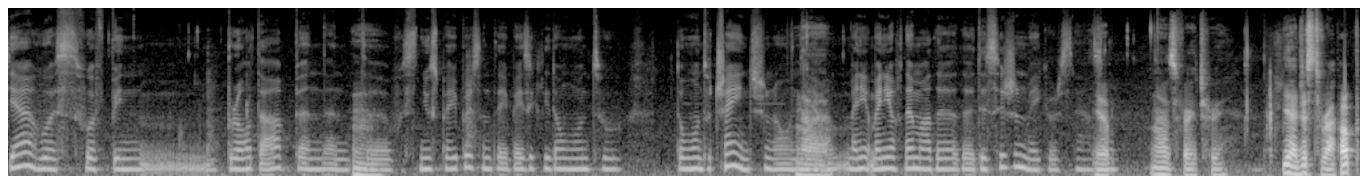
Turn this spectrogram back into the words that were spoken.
yeah, who has who have been brought up and and Mm. uh, with newspapers, and they basically don't want to don't want to change. You know, and No, yeah. many many of them are the the decision makers. Yeah, Yep. so. No, that's very true. Yeah, just to wrap up,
